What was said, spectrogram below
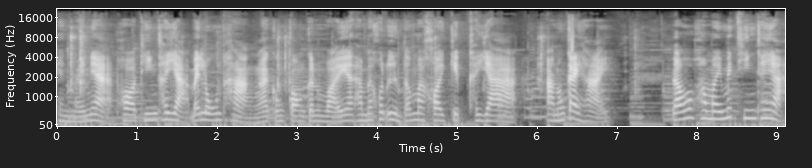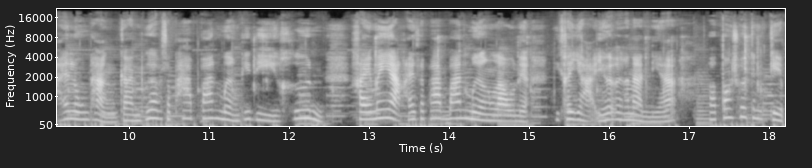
เห็นไหมเนี่ย พอทิ้งขยะไม่ลงถังอะกองกองกันไว้อะทำให้คนอื่นต้องมาคอยเก็บขยะอ่าน้องไก่หาย แล้วทำไมไม่ทิ้งขยะให้ลงถังกันเพื่อสภาพบ้านเมืองที่ดีขึ้น ใครไม่อยากให้สภาพบ้านเมืองเราเนี่ยมีขยะเยอะขนาดเนี้ยเราต้องช่วยกันเก็บ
